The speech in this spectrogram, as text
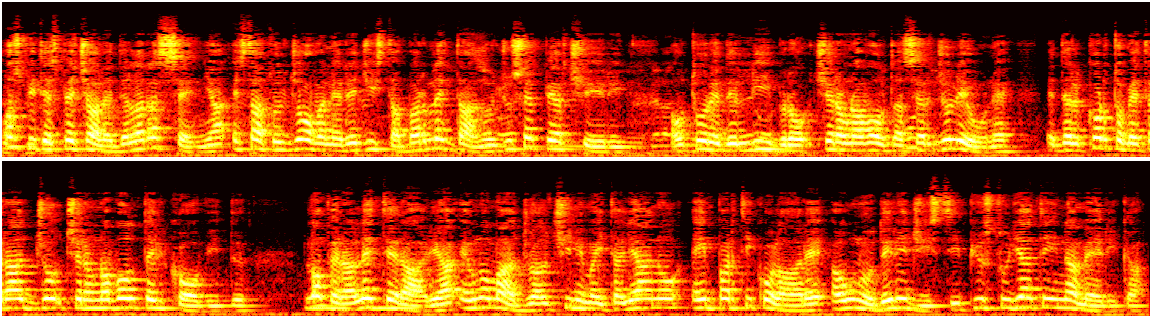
Ospite speciale della rassegna è stato il giovane regista barlettano Giuseppe Arcieri, autore del libro C'era una volta Sergio Leone e del cortometraggio C'era una volta il Covid. L'opera letteraria è un omaggio al cinema italiano e in particolare a uno dei registi più studiati in America,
